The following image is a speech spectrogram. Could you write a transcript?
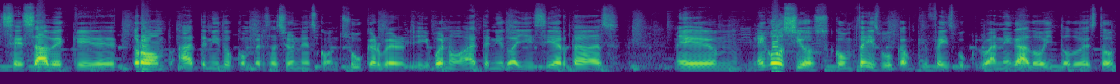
se sabe que Trump ha tenido conversaciones con Zuckerberg y bueno, ha tenido ahí ciertas em, negocios con Facebook, aunque Facebook lo ha negado y todo esto,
